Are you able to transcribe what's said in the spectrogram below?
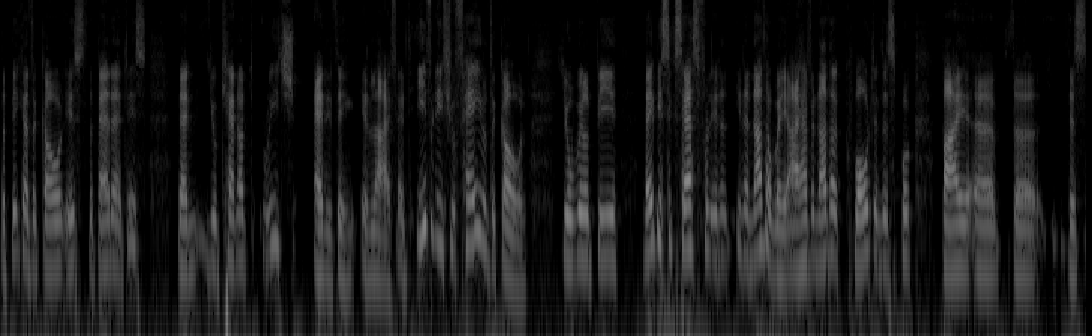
the bigger the goal is, the better it is, then you cannot reach anything in life. And even if you fail the goal, you will be maybe successful in a, in another way. I have another quote in this book by uh, the this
